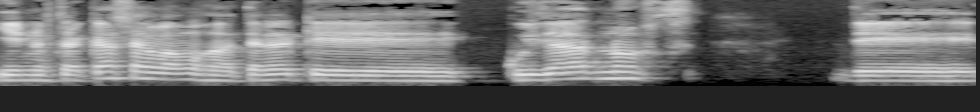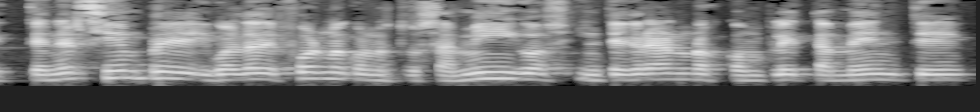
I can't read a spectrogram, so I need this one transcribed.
Y en nuestra casa vamos a tener que cuidarnos de tener siempre igualdad de forma con nuestros amigos, integrarnos completamente,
